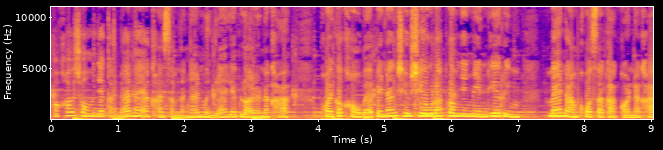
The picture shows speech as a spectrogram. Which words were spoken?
พอเข้าชมบรรยากาศด้านในอาคารสำนักงานเหมืองแร่เรียบร้อยแล้วนะคะพลอยก็ขอแวะไปนั่งชิลๆรับลมเย็นๆที่ริม แม่น้ำโคซากะก่อนนะคะ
